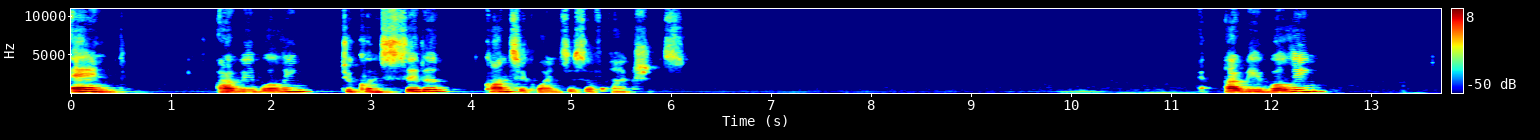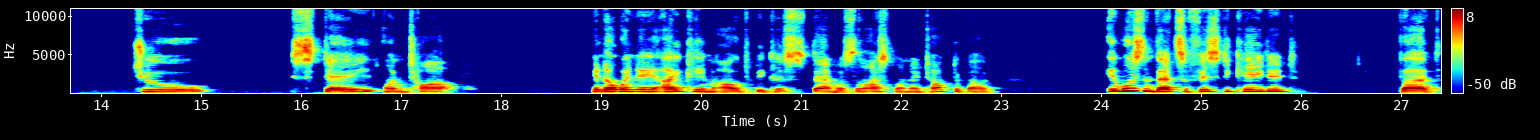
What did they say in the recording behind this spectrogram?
And are we willing to consider consequences of actions? Are we willing to stay on top? You know, when AI came out, because that was the last one I talked about, it wasn't that sophisticated, but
